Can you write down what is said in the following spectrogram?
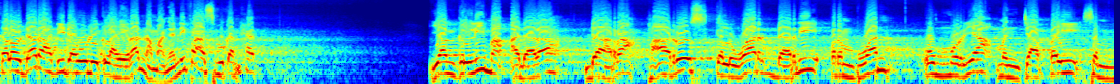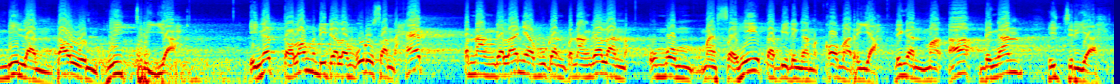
Kalau darah didahului kelahiran namanya nifas bukan head. Yang kelima adalah darah harus keluar dari perempuan umurnya mencapai 9 tahun hijriyah ingat tolong di dalam urusan head penanggalannya bukan penanggalan umum masehi tapi dengan qamariyah dengan ma'a dengan hijriyah.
